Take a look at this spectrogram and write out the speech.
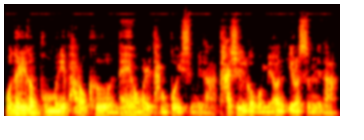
오늘 읽은 본문이 바로 그 내용을 담고 있습니다. 다시 읽어보면 이렇습니다.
